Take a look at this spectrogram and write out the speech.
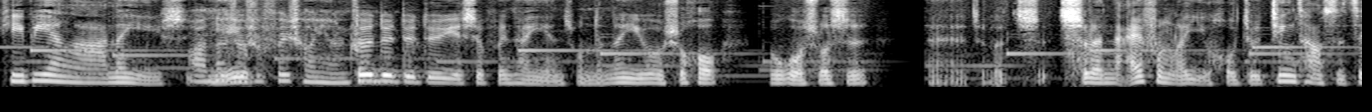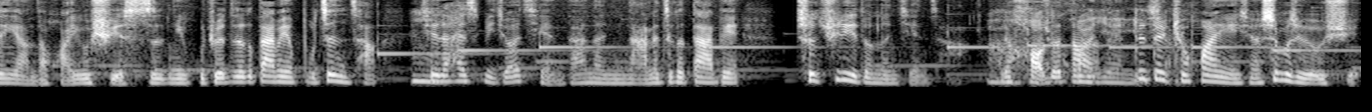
黑便啊，那也是，那就是非常严重。对对对对，也是非常严重的。那有时候如果说是，呃，这个吃吃了奶粉了以后，就经常是这样的话，有血丝，你不觉得这个大便不正常？现在还是比较简单的，你拿了这个大便，社区里都能检查。有好的当对对，去化验一下是不是有血。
